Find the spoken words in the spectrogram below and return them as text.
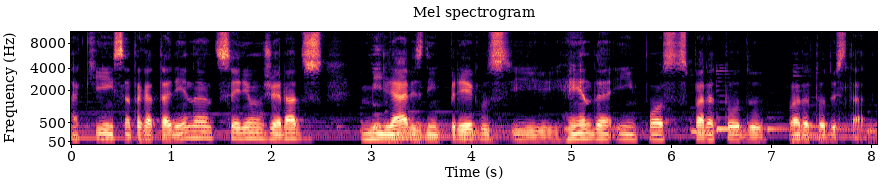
aqui em Santa Catarina, seriam gerados milhares de empregos e renda e impostos para todo, para todo o estado.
